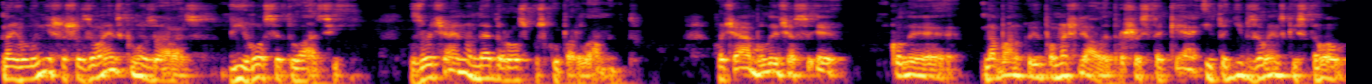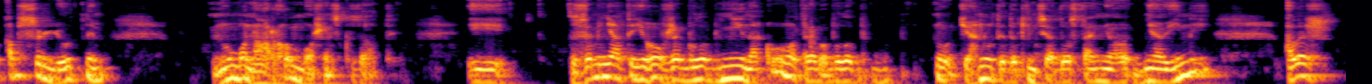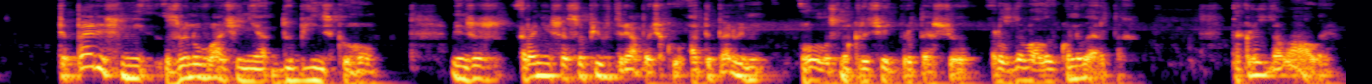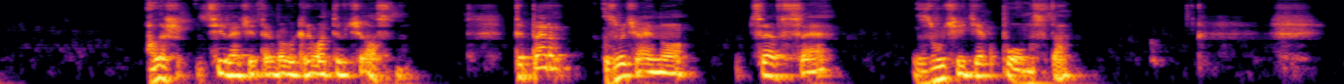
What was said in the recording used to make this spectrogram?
найголовніше, що Зеленському зараз в його ситуації, звичайно, не до розпуску парламенту. Хоча були часи, коли на банкові помишляли про щось таке, і тоді б Зеленський ставав абсолютним ну, монархом, можна сказати. І заміняти його вже було б ні на кого, треба було б ну, тягнути до кінця до останнього дня війни. Але ж теперішні звинувачення Дубінського, він же ж раніше сопів тряпочку, а тепер він голосно кричить про те, що роздавали в конвертах. Так роздавали. Але ж ці речі треба викривати вчасно. Тепер, звичайно, це все звучить як помста.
